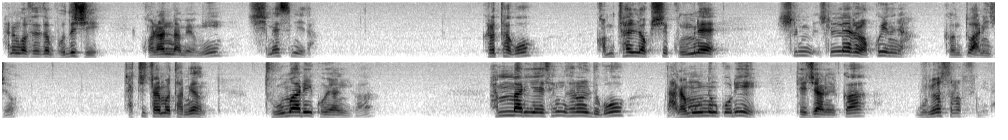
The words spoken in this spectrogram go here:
하는 것에서 보듯이 권한남용이 심했습니다. 그렇다고 검찰 역시 국민의 신뢰를 얻고 있느냐? 그건 또 아니죠. 자칫 잘못하면 두 마리 고양이가 한 마리의 생선을 두고 나눠 먹는 꼴이 되지 않을까 우려스럽습니다.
